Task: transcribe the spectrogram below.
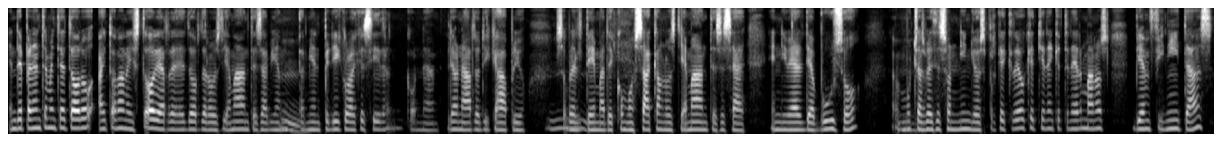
Independientemente de todo, hay toda una historia alrededor de los diamantes. Habían Mm. también películas que se hicieron con eh, Leonardo DiCaprio sobre Mm. el tema de cómo sacan los diamantes, o sea, el nivel de abuso. Mm. Muchas veces son niños, porque creo que tienen que tener manos bien finitas,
